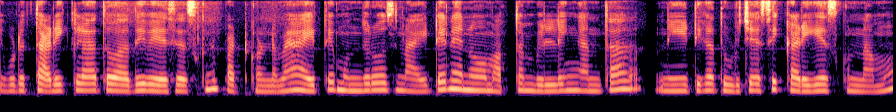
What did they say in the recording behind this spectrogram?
ఇప్పుడు తడి క్లాత్ అది వేసేసుకుని పట్టుకోవడమే అయితే ముందు రోజు నైటే నేను మొత్తం బిల్డింగ్ అంతా నీట్గా తుడిచేసి కడిగేసుకున్నాము.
